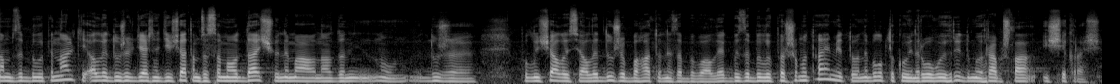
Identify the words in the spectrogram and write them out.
Нам забили пенальті, але дуже вдячна дівчатам за самоотдачу. Нема у нас ну, дуже получалося, але дуже багато не забивали. Якби забили в першому таймі, то не було б такої нервової гри. Думаю, гра б йшла іще краще.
